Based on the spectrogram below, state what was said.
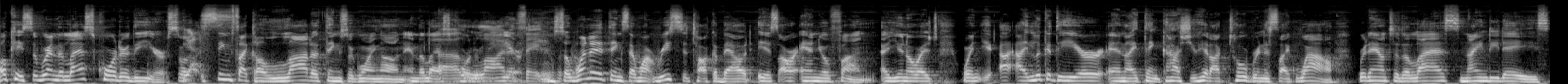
Okay, so we're in the last quarter of the year. So Yes. it seems like a lot of things are going on in the last A quarter of the year. A lot of things. So one of the things I want Reese to talk about is our annual fund. Uh, you know, I, when you, I, I look at the year and I think, gosh, you hit October and it's like, wow, we're down to the last 90 days.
